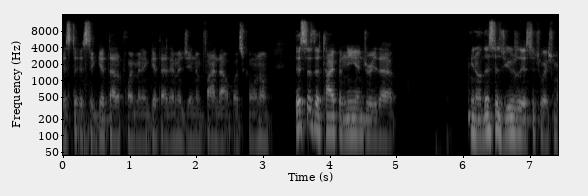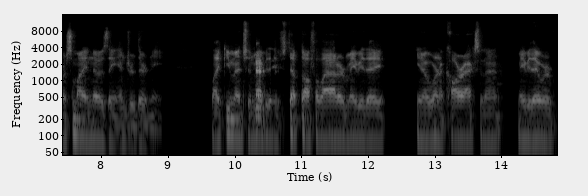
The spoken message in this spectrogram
is to is to get that appointment and get that imaging and find out what's going on. This is the type of knee injury that, you know, this is usually a situation where somebody knows they injured their knee. Like you mentioned, maybe they've stepped off a ladder, maybe they, you know, were in a car accident maybe they were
